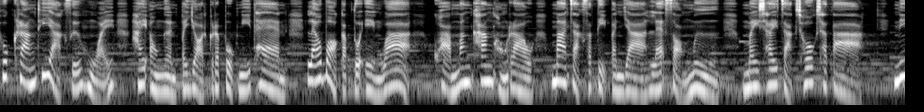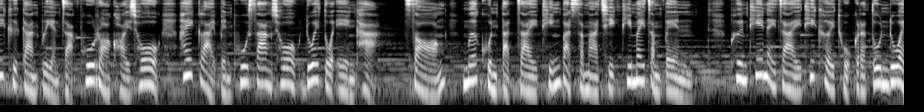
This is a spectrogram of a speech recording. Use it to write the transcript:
ทุกครั้งที่อยากซื้อหวย ให้เอาเงินไปหยอดกระปุกนี้แทน แล้วบอกกับตัวเองว่า ความมั่งคั่งของเรามาจากสติปัญญาและสองมือ ไม่ใช่จากโชคชะตา นี่คือการเปลี่ยนจากผู้รอคอยโชค ให้กลายเป็นผู้สร้างโชคด้วยตัวเองค่ะ 2. เมื่อคุณตัดใจทิ้งบัตรสมาชิกที่ไม่จำเป็น พื้นที่ในใจที่เคยถูกกระตุ้นด้วย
